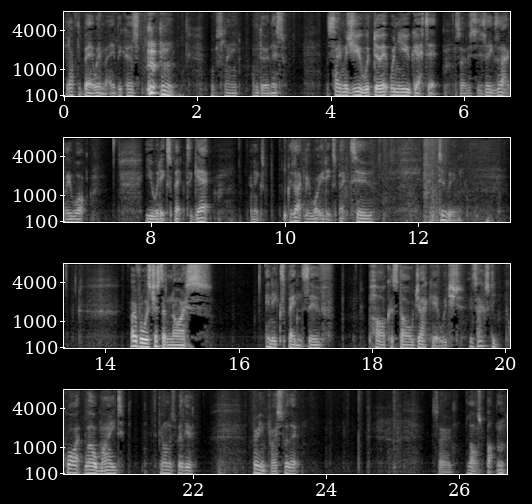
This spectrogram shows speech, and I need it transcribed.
You'll have to bear with me because obviously I'm doing this the same as you would do it when you get it. So this is exactly what you would expect to get and ex exactly what you'd expect to be doing. Overall, it's just a nice, inexpensive Parka style jacket, which is actually quite well made, to be honest with you. Very impressed with it. So, last button.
